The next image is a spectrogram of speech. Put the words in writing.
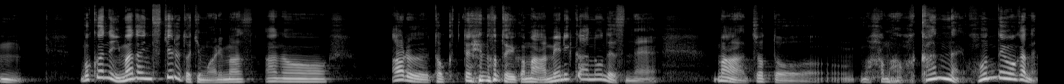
うん。僕はね未だにつける時もあります。あのある特定のというかまあアメリカのですねまあちょっとまあ、まあ、分かんない。本当に分かんない。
